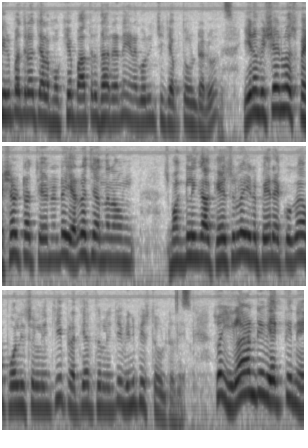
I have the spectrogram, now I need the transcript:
తిరుపతిలో చాలా ముఖ్య పాత్రధారి అని ఈయన గురించి చెప్తూ ఉంటారు. ఈయన విషయంలో స్పెషల్ టచ్ ఏంటంటే ఎర్ర చందనం స్మగ్లింగ్ ఆ కేసులో ఈయన పేరు ఎక్కువగా పోలీసుల నుంచి ప్రత్యర్థుల నుంచి వినిపిస్తూ ఉంటుంది. సో ఇలాంటి వ్యక్తిని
